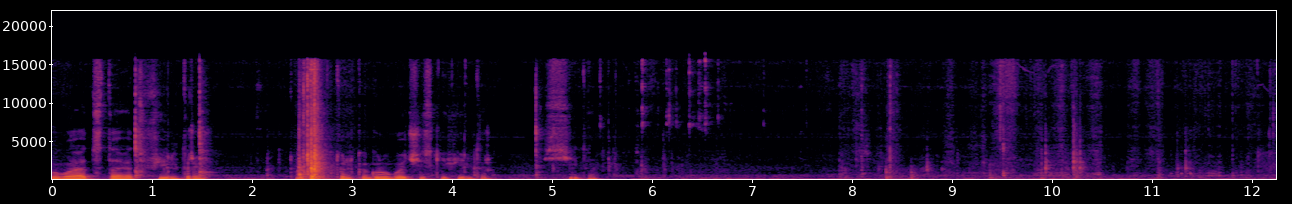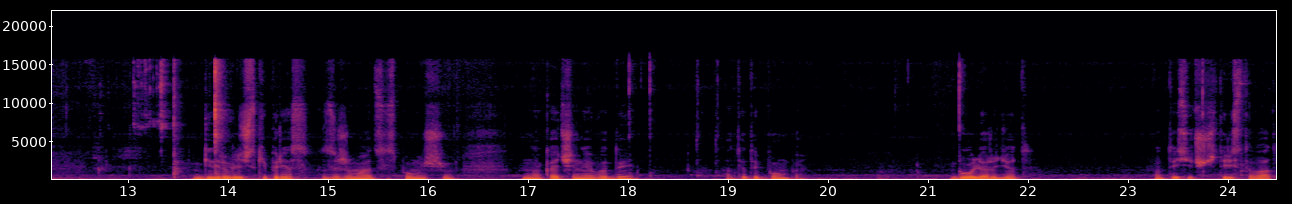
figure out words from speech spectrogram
бывает ставят фильтры тут, только грубый очистки фильтр сито. Гидравлический пресс зажимается с помощью накачанной воды от этой помпы. Бойлер идет на 1400 ватт.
